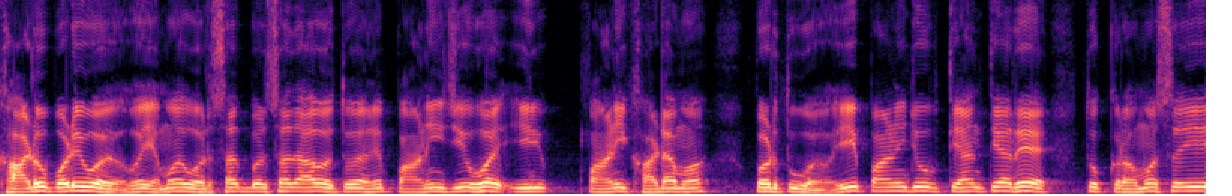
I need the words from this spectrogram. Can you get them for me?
ખાડો પડ્યો હોય, હવે એમાં વરસાદ વરસાદ આવે તો એને પાણી જે હોય એ પાણી ખાડામાં પડતું હોય. એ પાણી જો ત્યાં ત્યાં રહે તો ક્રમશઃ એ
